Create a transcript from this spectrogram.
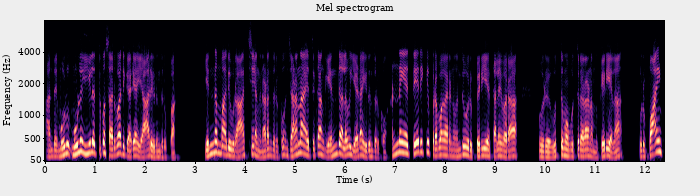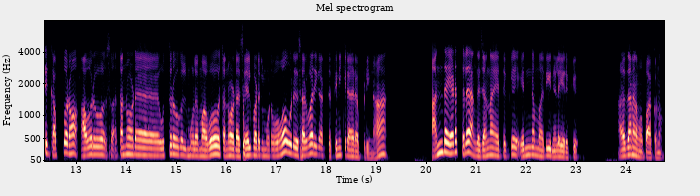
அந்த முழு முழு ஈழத்துக்கும் சர்வாதிகாரியா யார் இருந்திருப்பா? என்ன மாதிரி ஒரு ஆட்சி அங்க நடந்திருக்கும்? ஜனநாயகத்துக்கு அங்க எந்த அளவு இடம் இருந்திருக்கும்? அன்னைய தேதிக்கு பிரபாகரன் வந்து ஒரு பெரிய தலைவரா ஒரு உத்தம புத்திரரா நமக்கு தெரியலாம். ஒரு பாயிண்ட்டுக்கு அப்புறம் அவர் தன்னோட உத்தரவுகள் மூலமாவோ தன்னோட செயல்பாடுகள் மூலமாவோ ஒரு சர்வாதிகாரத்தை திணிக்கிறாரு அப்படின்னா அந்த இடத்துல அங்க ஜனநாயகத்துக்கு என்ன மாதிரி நிலை இருக்கு? அதுதானே நம்ம பார்க்கணும்.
